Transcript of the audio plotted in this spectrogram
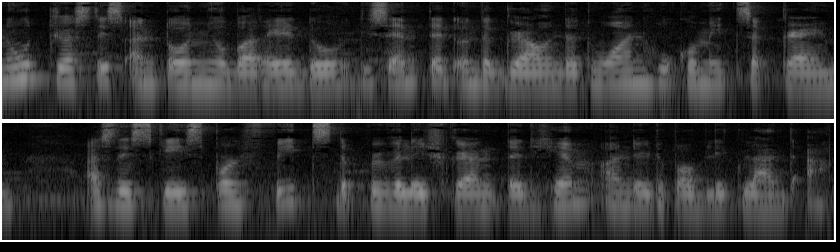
Note Justice Antonio Barredo dissented on the ground that one who commits a crime, as this case, forfeits the privilege granted him under the Public Land Act.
